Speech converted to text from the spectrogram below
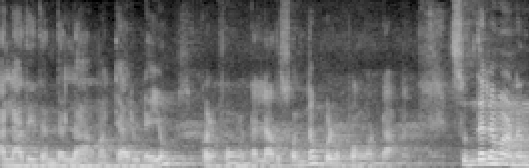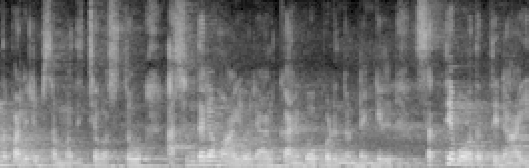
അല്ലാതെ ഇതെന്തല്ല മറ്റാരുടെയും കുഴപ്പം കൊണ്ടല്ല. അത് സ്വന്തം കുഴപ്പം കൊണ്ടാണ്. സുന്ദരമാണെന്ന് പലരും സമ്മതിച്ച വസ്തു അസുന്ദരമായി ഒരാൾക്ക് അനുഭവപ്പെടുന്നുണ്ടെങ്കിൽ സത്യബോധത്തിനായി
